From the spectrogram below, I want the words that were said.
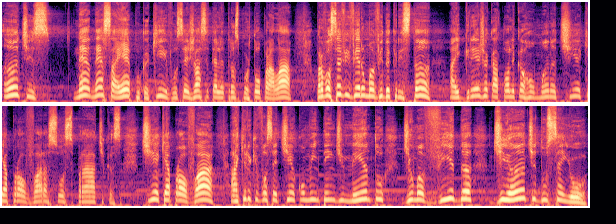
antes, né, nessa época aqui, você já se teletransportou para lá, para você viver uma vida cristã, a Igreja Católica Romana tinha que aprovar as suas práticas, tinha que aprovar aquilo que você tinha como entendimento de uma vida diante do Senhor.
